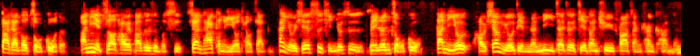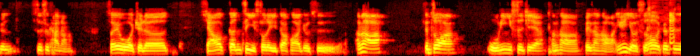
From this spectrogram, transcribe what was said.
大家都走过的啊，你也知道它会发生什么事，虽然它可能也有挑战，但有一些事情就是没人走过，但你又好像有点能力在这个阶段去发展看看，那就试试看啊。所以我觉得想要跟自己说的一段话就是很好啊，去做啊，忤逆世界啊，很好啊，非常好啊，因为有时候就是。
